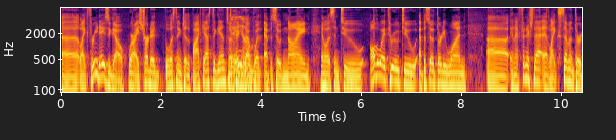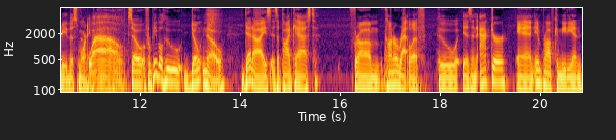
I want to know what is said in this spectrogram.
Uh, like three days ago, where I started listening to the podcast again. So I picked it up with episode nine and listened to all the way through to episode thirty-one, uh, and I finished that at like seven thirty this morning. Wow. So, for people who don't know, Dead Eyes is a podcast from Connor Ratliff, who is an actor and improv comedian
